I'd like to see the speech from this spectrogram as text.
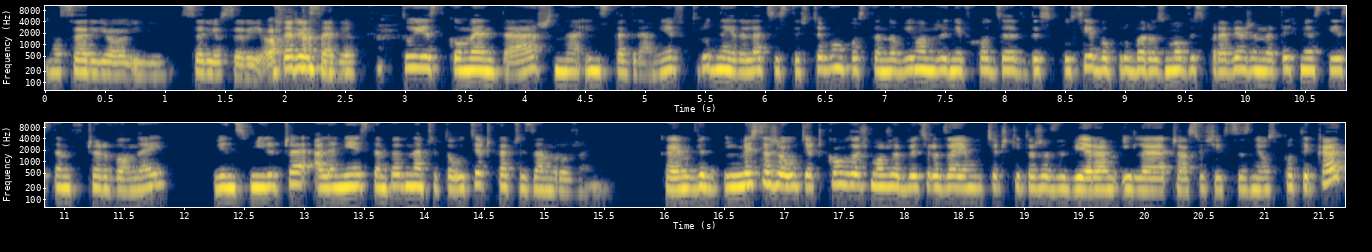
no serio i serio, serio. Serio, serio. Tu jest komentarz na Instagramie. W trudnej relacji z teściową postanowiłam, że nie wchodzę w dyskusję, bo próba rozmowy sprawia, że natychmiast jestem w czerwonej, więc milczę, ale nie jestem pewna, czy to ucieczka, czy zamrożenie. Okay. Myślę, że ucieczką też może być rodzajem ucieczki to, że wybieram, ile czasu się chcę z nią spotykać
